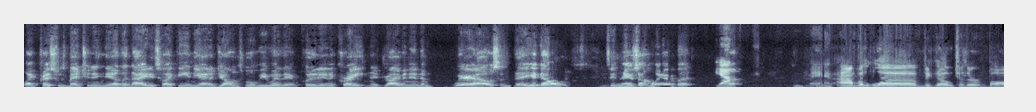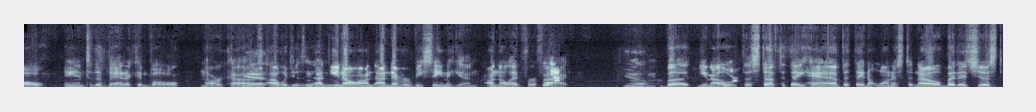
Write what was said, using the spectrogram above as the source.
like Chris was mentioning the other night, it's like the Indiana Jones movie where they put it in a crate and they're driving in a warehouse, and there you go. It's, it's in there somewhere, but Yeah. Man, I would love to go to their vault and to the Vatican vault and archives. Yeah. I would just, I, you know, I, I'd never be seen again. I know that for a fact. Yeah. know. Mhm. But, you know, the stuff that they have that they don't want us to know. But it's just,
